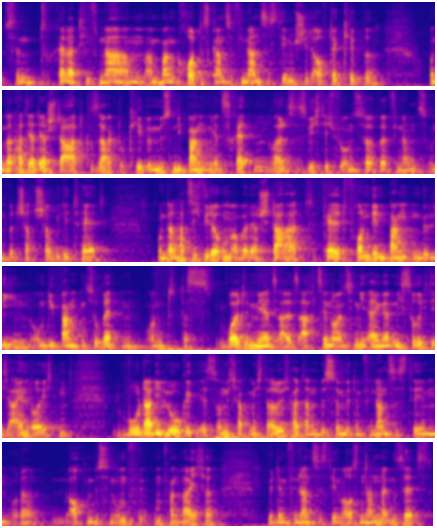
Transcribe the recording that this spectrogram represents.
sind relativ nah am, am Bankrott, das ganze Finanzsystem steht auf der Kippe und dann hat ja der Staat gesagt, okay, wir müssen die Banken jetzt retten, weil das ist wichtig für unsere Finanz- und Wirtschaftsstabilität. Und dann hat sich wiederum aber der Staat Geld von den Banken geliehen, um die Banken zu retten. Und das wollte mir jetzt als 18-, 19-Jähriger nicht so richtig einleuchten, wo da die Logik ist. Und ich habe mich dadurch halt dann ein bisschen mit dem Finanzsystem oder auch ein bisschen umfangreicher mit dem Finanzsystem auseinandergesetzt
